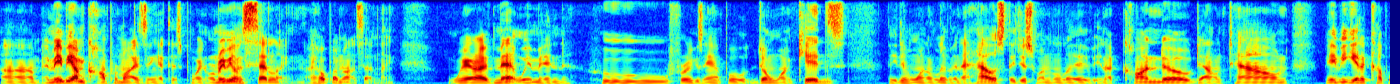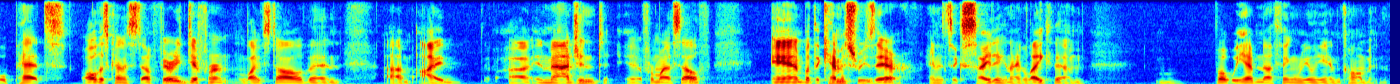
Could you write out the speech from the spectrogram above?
Um, and maybe I'm compromising at this point, or maybe I'm settling. I hope I'm not settling. Where I've met women who, for example, don't want kids, they don't want to live in a house, they just want to live in a condo downtown, maybe get a couple pets, all this kind of stuff. Very different lifestyle than um, I'd uh, imagined uh, for myself, and but the chemistry is there and it's exciting and I like them, but we have nothing really in common.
